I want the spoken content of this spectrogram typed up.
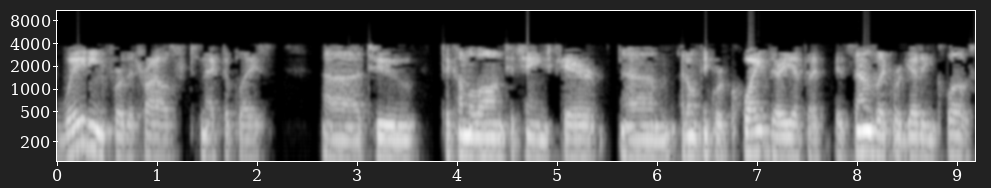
waiting for the trials to for tenecteplase uh, to to come along to change care. Um, I don't think we're quite there yet, but it sounds like we're getting close.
